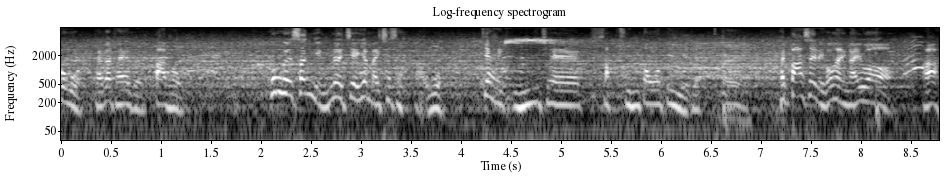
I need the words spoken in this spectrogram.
高啊，大家睇下佢八號。咁佢身形咧只係一米七十九喎，即係五尺十寸多啲嘅啫。係喺巴西嚟講係矮喎，嚇、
